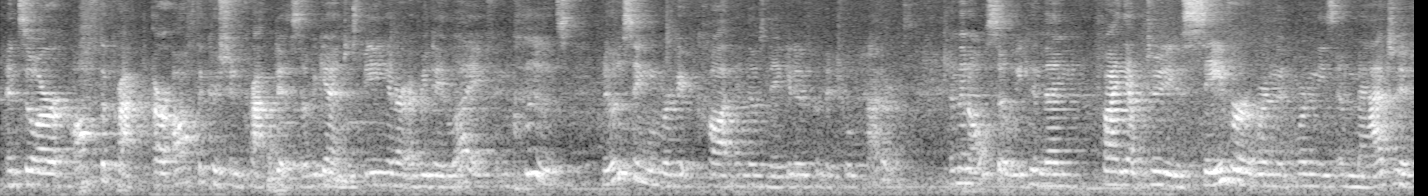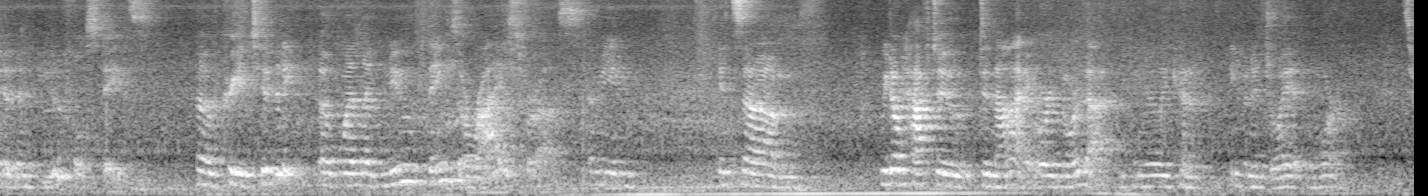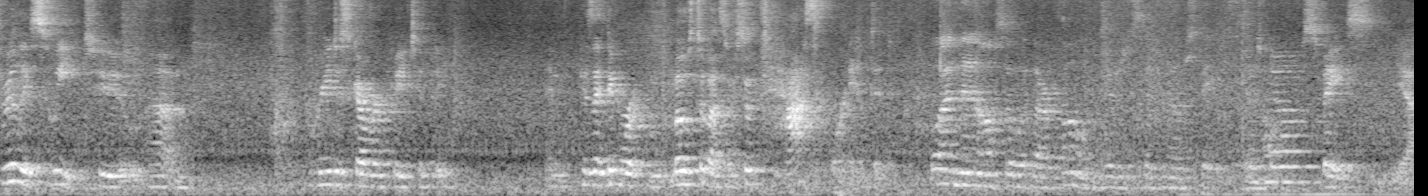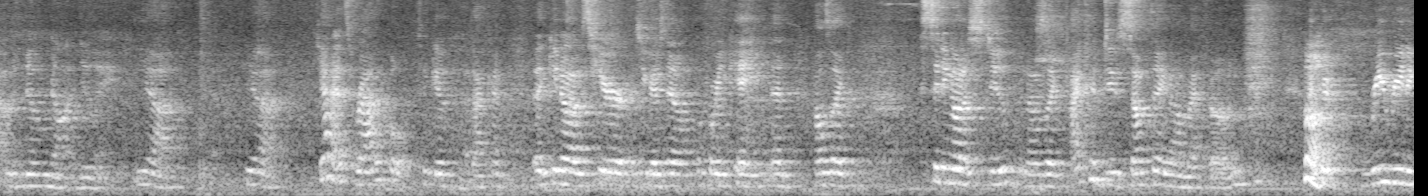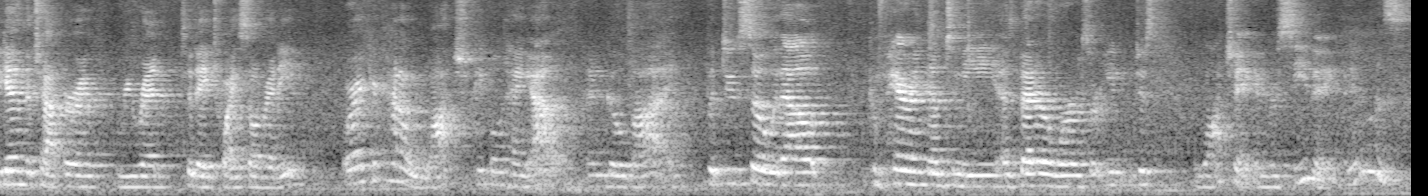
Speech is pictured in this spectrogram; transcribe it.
And so our off the our off the cushion practice of again just being in our everyday life includes noticing when we get caught in those negative habitual patterns. And then also we can then find the opportunity to savor we're in, the, we're in these imaginative and beautiful states of creativity, of when like new things arise for us. I mean, it's um, we don't have to deny or ignore that. We can really kind of even enjoy it more. It's really sweet to um, rediscover creativity, and because I think we're most of us are so task oriented. Well, and then also with our phones, there's just like no space. at There's all. No space. Yeah. There's no not doing. Yeah. Yeah. Yeah, it's radical to give that kind like you know, I was here, as you guys know, before you came, and I was like sitting on a stoop and I was like, I could do something on my phone. I could reread again the chapter I've reread today twice already. Or I could kind of watch people hang out and go by, but do so without comparing them to me as better or worse, or you just watching and receiving. And it was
